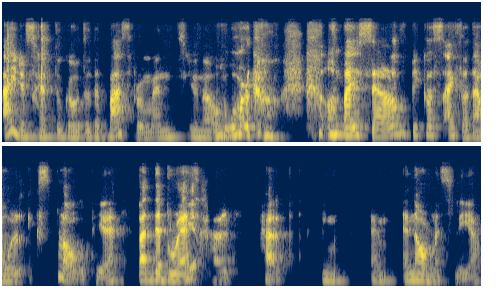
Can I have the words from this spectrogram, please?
I just had to go to the bathroom and you know work on, on myself because I thought I will explode. Yeah, but the breath yeah. helped helped um, enormously. Yeah.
